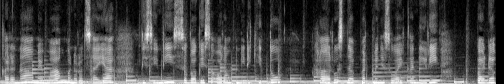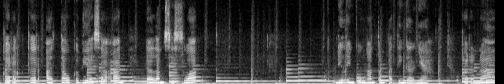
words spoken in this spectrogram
Karena memang menurut saya di sini sebagai seorang pendidik itu harus dapat menyesuaikan diri pada karakter atau kebiasaan dalam siswa di lingkungan tempat tinggalnya, karena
